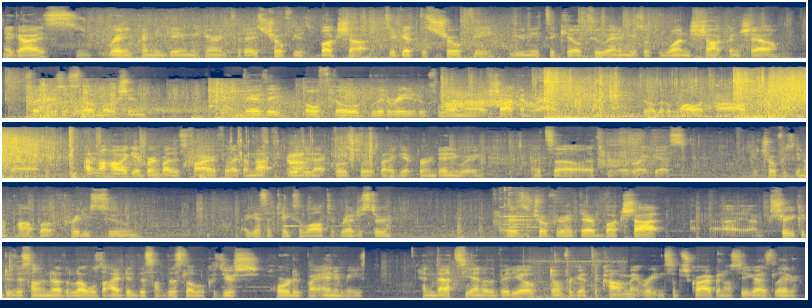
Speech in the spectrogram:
Hey guys, Rating Pending Gaming here and today's trophy is Buckshot. To get this trophy, you need to kill two enemies with one shotgun shell. So here's a slow motion. And there they both go obliterated with one uh, shotgun round. Throw a little Molotov. And, uh, I don't know how I get burned by this fire. I feel like I'm not really that close to it, but I get burned anyway. That's uh, that's whatever I guess. The trophy's gonna pop up pretty soon. I guess it takes a while to register. There's a trophy right there, buckshot. Uh, I'm sure you could do this on another levels. I did this on this level because you're hoarded by enemies. And that's the end of the video. Don't forget to comment, rate, and subscribe, and I'll see you guys later.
